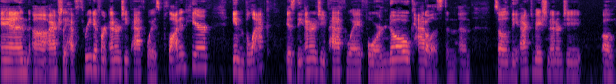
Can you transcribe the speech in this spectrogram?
And uh, I actually have three different energy pathways plotted here. In black is the energy pathway for no catalyst. And, and so the activation energy of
